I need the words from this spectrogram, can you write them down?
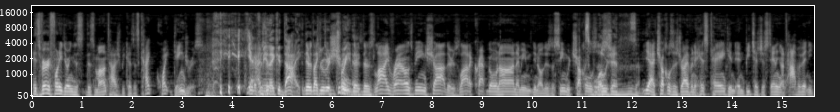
it's very funny during this this montage because it's quite quite dangerous. yeah. I 'cause mean, they're- they could die. They're like they're in shooting. There, there's live rounds being shot. There's a lot of crap going on. I mean, you know, there's a scene with Chuckles. is- explosions and yeah, Chuckles is driving a his tank, and, and Beachhead's just standing on top of it, and he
